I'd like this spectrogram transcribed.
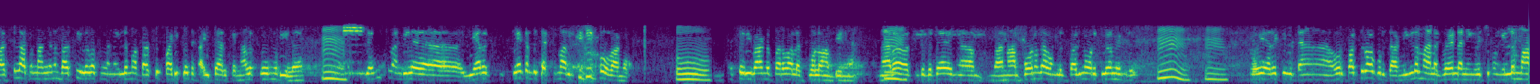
பஸ்ல அப்ப நாங்க பஸ் இலவசம் இல்லம்மா பஸ் படிக்கிறது ஹைட்டா இருக்கு. என்னால போக முடியல. ஜென்ஸ் வண்டியில ஏற கேட்கறதுக்கு கஷ்டமா இருக்கு. திட்டிட்டு போவாங்க. சரி வாங்க பரவாயில்ல போலாம் அப்படின்னு. நேரம் கிட்டத்தட்ட நான் போனது அவங்களுக்கு பதினோரு கிலோமீட்டர் போய் இறக்கி விட்டேன். ஒரு பத்து ரூபா கொடுத்தாங்க. இல்லம்மா எனக்கு வேண்டாம் நீங்க வச்சுக்கோங்க. இல்லம்மா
